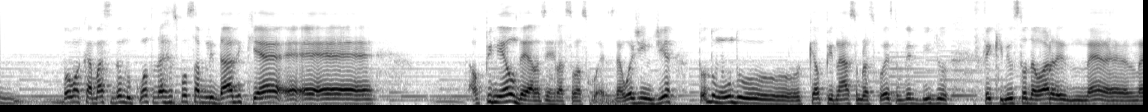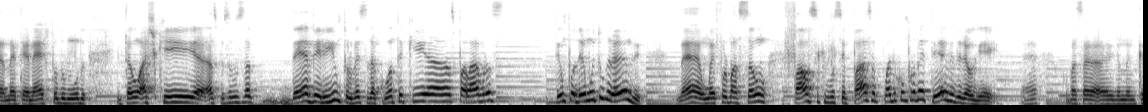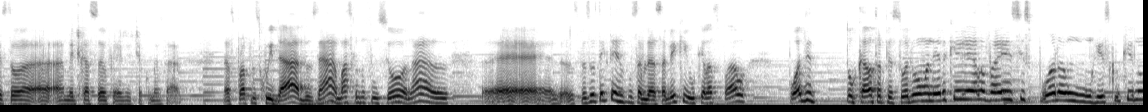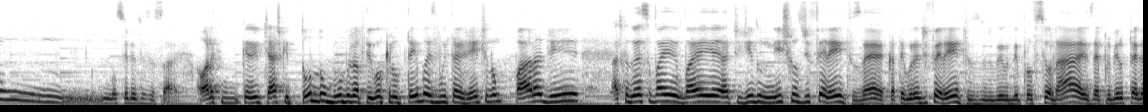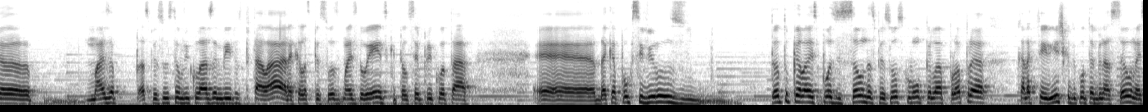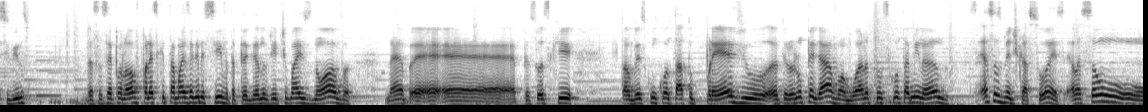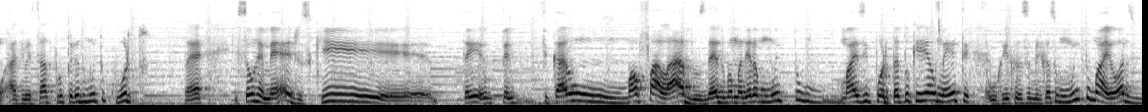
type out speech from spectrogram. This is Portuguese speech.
vão acabar se dando conta da responsabilidade que é, é, é a opinião delas em relação às coisas. Né? Hoje em dia todo mundo quer opinar sobre as coisas, tu vê vídeo fake news toda hora né, na, na, internet, todo mundo. Então acho que as pessoas deveriam, pelo menos, se dar conta que as palavras têm um poder muito grande. Né? Uma informação falsa que você passa pode comprometer a vida de alguém. Né? Como essa questão a medicação que a gente tinha comentado. Os próprios cuidados, né? ah, a máscara não funciona, ah, é, as pessoas têm que ter responsabilidade, saber que o que elas falam pode tocar outra pessoa de uma maneira que ela vai se expor a um risco que não, não seria necessário. A hora que, que a gente acha que todo mundo já pegou, que não tem mais muita gente, não para de acho que a doença vai, vai atingindo nichos diferentes, né? categorias diferentes de, de profissionais. Né? Primeiro pega mais a as pessoas estão vinculadas ao ambiente hospitalar, aquelas pessoas mais doentes que estão sempre em contato. É, daqui a pouco esse vírus, tanto pela exposição das pessoas como pela própria característica de contaminação, né? esse vírus dessa cepa nova parece que está mais agressivo, está pegando gente mais nova, né? É, é, pessoas que talvez com contato prévio anterior não pegavam, agora estão se contaminando essas medicações elas são administradas por um período muito curto, né? E são remédios que ficaram mal falados, né? De uma maneira muito mais importante do que realmente o risco dessas medicações são muito maiores,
